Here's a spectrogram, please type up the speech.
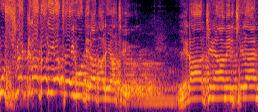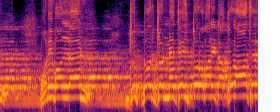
মুশরেকরা দাঁড়িয়ে আছে, ইহুদিরা দাঁড়িয়ে আছে। লেডার যিনি আমির ছিলেন, উনি বললেন, যুদ্ধর জন্য যেই তরবারিটা খোলা আছে,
